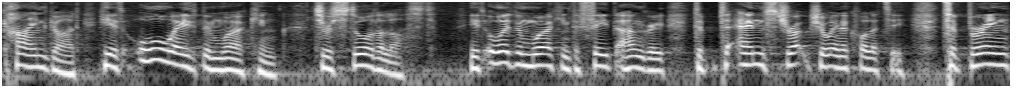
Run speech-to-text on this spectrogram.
kind God. He has always been working to restore the lost. He's always been working to feed the hungry, to, to end structural inequality, to bring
